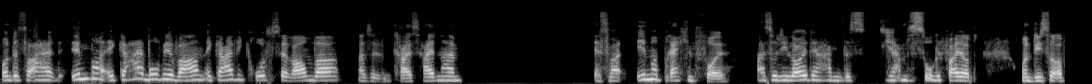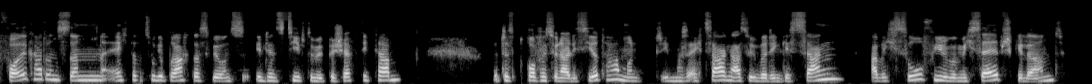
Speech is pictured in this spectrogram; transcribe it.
und es war halt immer, egal wo wir waren, egal wie groß der Raum war, also im Kreis Heidenheim, es war immer brechend voll. Also die Leute haben das, die haben das so gefeiert. Und dieser Erfolg hat uns dann echt dazu gebracht, dass wir uns intensiv damit beschäftigt haben. das professionalisiert haben. Und ich muss echt sagen, also über den Gesang habe ich so viel über mich selbst gelernt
